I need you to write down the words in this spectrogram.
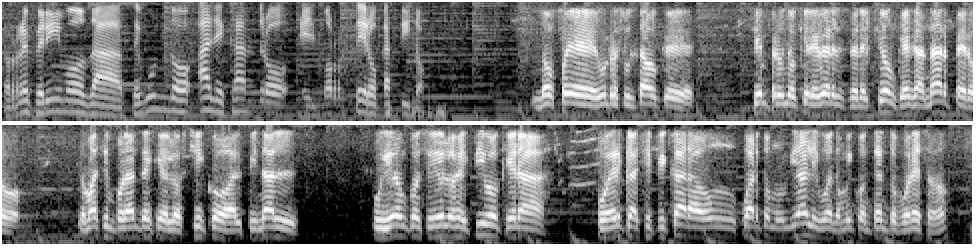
Nos referimos a segundo Alejandro el Mortero Castillo. No fue un resultado que siempre uno quiere ver de selección, que es ganar, pero lo más importante es que los chicos al final pudieron conseguir el objetivo que era poder clasificar a un cuarto mundial y bueno, muy contento por eso, ¿no?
